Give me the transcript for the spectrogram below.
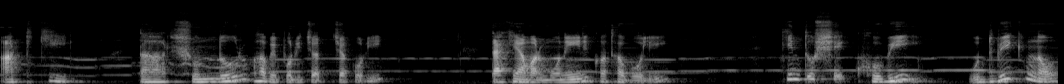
আটকে তার সুন্দরভাবে পরিচর্যা করি। তাকে আমার মনের কথা বলি। কিন্তু সে খুবই উদ্বিগ্ন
